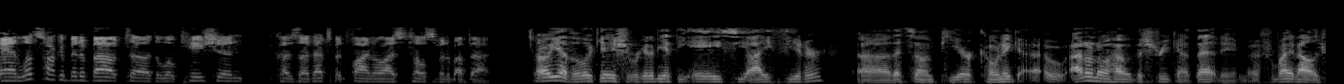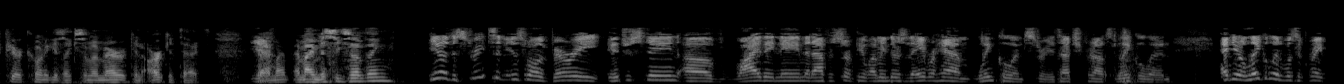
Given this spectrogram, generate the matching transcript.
And let's talk a bit about uh, the location because uh, that's been finalized. So tell us a bit about that. Oh yeah, the location. We're going to be at the AACI Theater. Uh, that's on Pierre Koenig. Oh, I don't know how the street got that name. Uh, from my knowledge, Pierre Koenig is like some American architect. Yeah. Am I, am I missing something? You know, the streets in Israel are very interesting of why they name it after certain people. I mean, there's an Abraham Lincoln Street. It's actually pronounced Lincoln. And, you know, Lincoln was a great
